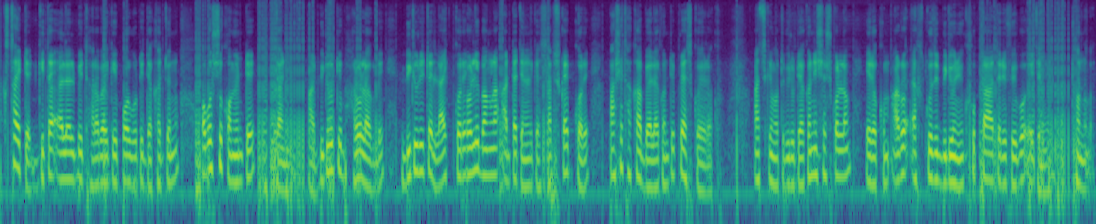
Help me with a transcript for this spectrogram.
এক্সাইটেড গীতা এলএলবি ধারাবাহিকের পর্বটি দেখার জন্য অবশ্যই কমেন্টে জানিও। আর ভিডিওটি ভালো লাগলে ভিডিওটিতে লাইক করে অলি বাংলা আড্ডা চ্যানেলকে সাবস্ক্রাইব করে পাশে থাকা বেল আইকনটি প্রেস করে রাখো। আজকের মতো ভিডিওটি এখানেই শেষ করলাম। এরকম আরও এক্সক্লুসিভ ভিডিও নিয়ে খুব তাড়াতাড়ি ফিরবো এই চ্যানেলে ধন্যবাদ।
